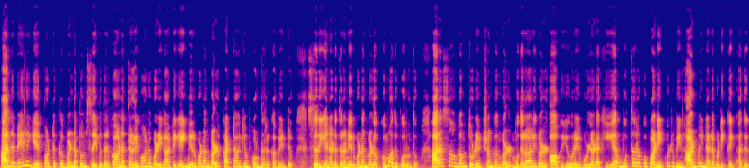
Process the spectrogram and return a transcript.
அந்த வேலை ஏற்பாட்டுக்கு விண்ணப்பம் செய்வதற்கான தெளிவான வழிகாட்டியை நிறுவனங்கள் கட்டாயம் கொண்டிருக்க வேண்டும். சிறிய நடுத்தர நிறுவனங்களுக்கும் அது பொருந்தும். அரசாங்கம் தொழிற்சங்கங்கள் முதலாளிகள் ஆகியோரை உள்ளடக்கிய முத்தரப்பு பணிக்குழுவின் அண்மை நடவடிக்கை அது.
